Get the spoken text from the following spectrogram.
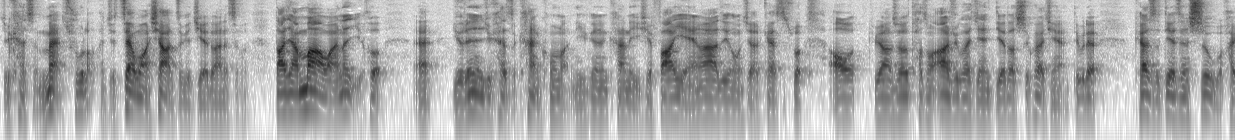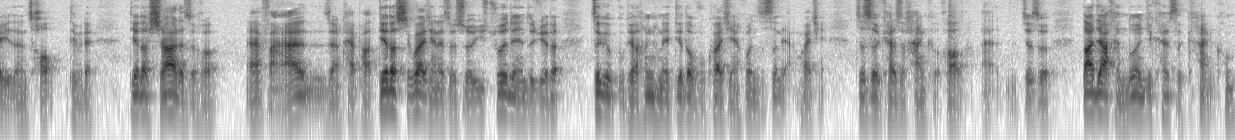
就开始卖出了，就再往下这个阶段的时候，大家骂完了以后，哎，有的人就开始看空了，你跟看了一些发言啊，这种东西开始说，哦，比方说他从二十块钱跌到十块钱，对不对？开始跌成十五，还有人抄，对不对？跌到十二的时候。哎，反而人害怕，跌到十块钱的时候，所有的人都觉得这个股票很可能跌到五块钱或者是两块钱，这时候开始喊口号了。哎，这时候大家很多人就开始看空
